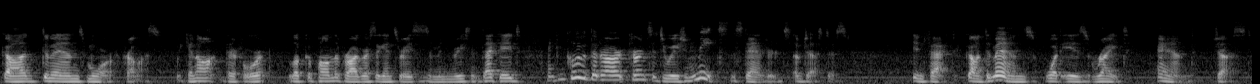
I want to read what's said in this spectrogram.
God demands more from us. We cannot, therefore, look upon the progress against racism in recent decades and conclude that our current situation meets the standards of justice. In fact, God demands what is right and just.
